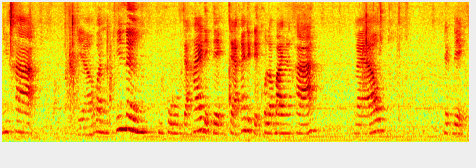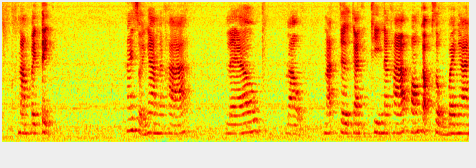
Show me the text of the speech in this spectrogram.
นี่ค่ะ เดี๋ยววันที่หนึ่งคุณครูจะให้เด็กๆ แจกให้เด็กๆคนละใบนะคะ แล้วเด็กๆนำไปติด ให้สวยงามนะคะ แล้วเรานัดเจอกันอีกทีนะคะ พร้อมกับส่งใบงาน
